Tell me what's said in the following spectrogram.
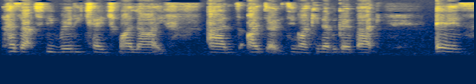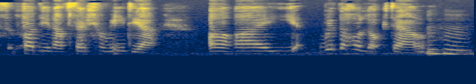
has actually really changed my life and i don't think i can ever go back is funny enough social media i with the whole lockdown Mhm.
